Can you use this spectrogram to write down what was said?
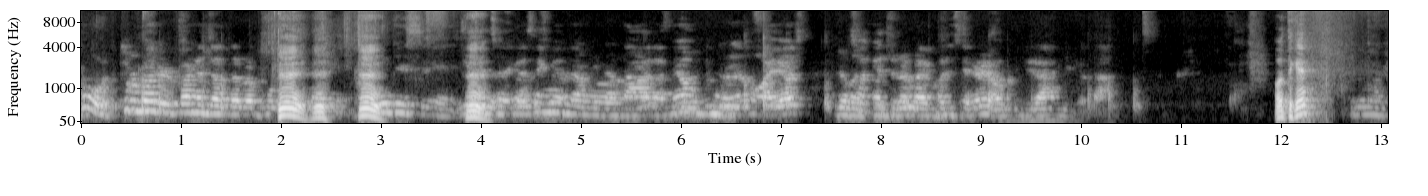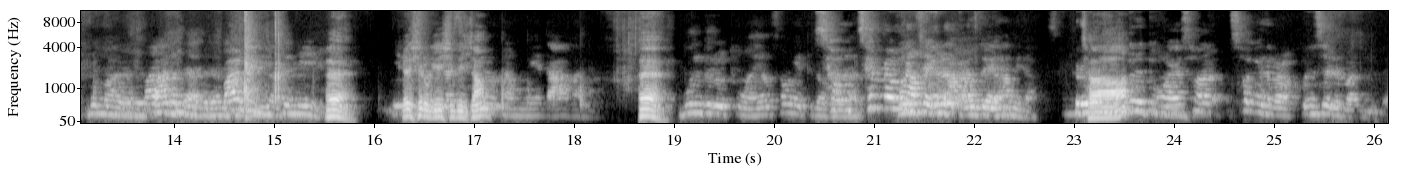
또 두루마리를 빠는 자들은 보고 예, 예, 예. 인질스에 예. 이는 저희가 생명나무라 나아가며 문들을 통하여 성에 들어갈 권세를 얻으리라 하니로다. 어떻게? 빠는 자들은 빠는 있으니 예, 계시록 22장. 나무에 나아가는 예. 문들을 통하여 성에 성 들어가는 권세를 얻어야 합니다. 그리고 자. 문들을 통하여 서, 성에 들어갈 권세를 받는데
